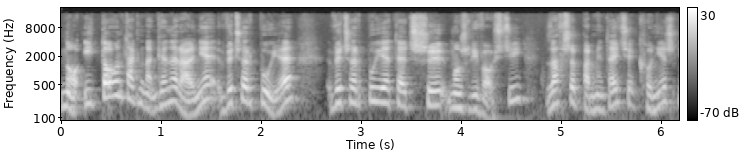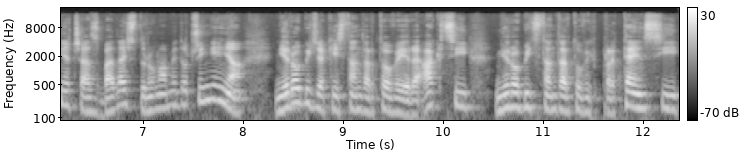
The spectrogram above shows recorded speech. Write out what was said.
No i to on tak generalnie wyczerpuje, wyczerpuje te trzy możliwości. Zawsze pamiętajcie, koniecznie trzeba zbadać, z którą mamy do czynienia. Nie robić jakiejś standardowej reakcji, nie robić standardowych pretensji,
